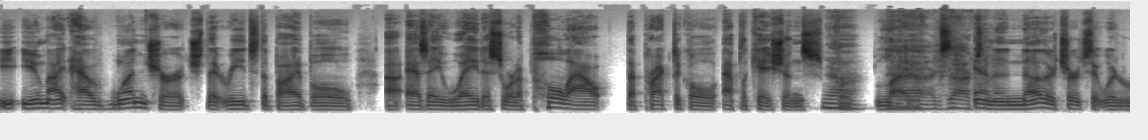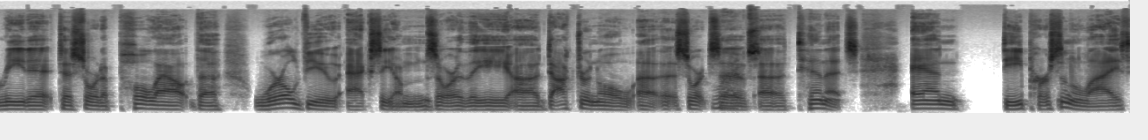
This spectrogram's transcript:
You might have one church that reads the Bible uh, as a way to sort of pull out the practical applications yeah, for life. Yeah, exactly. And another church that would read it to sort of pull out the worldview axioms or the uh, doctrinal uh, sorts right. of uh, tenets and depersonalize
